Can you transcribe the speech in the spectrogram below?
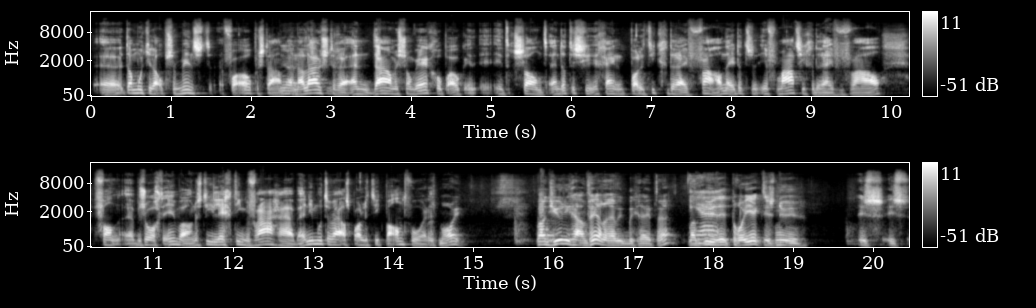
eh, dan moet je daar op zijn minst voor openstaan Ja. en naar luisteren. En daarom is zo'n werkgroep ook interessant. En dat is geen politiek gedreven verhaal. Nee, dat is een informatiegedreven verhaal van eh, bezorgde inwoners die legitieme vragen hebben. En die moeten wij als politiek Dat beantwoorden. is mooi. Want jullie gaan verder, heb ik begrepen. Hè? Want Ja. nu dit project is nu is, is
